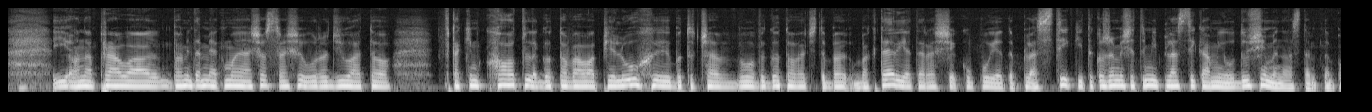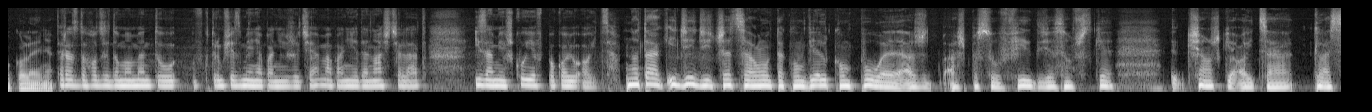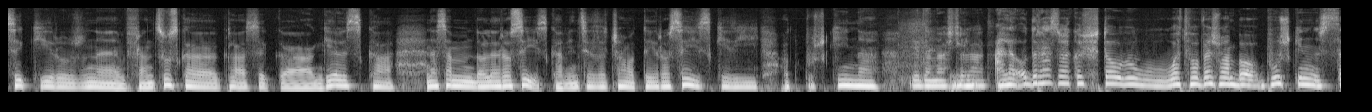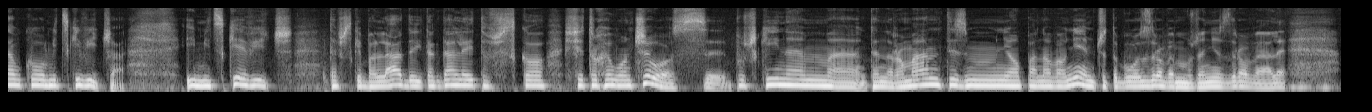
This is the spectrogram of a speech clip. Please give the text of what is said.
I ona prała, pamiętam jak moja siostra się urodziła, to w takim kotle gotowała pieluchy, bo to trzeba było wygotować te bakterie. Teraz się kupuje te plastiki, tylko że my się tymi plastikami udusimy następne pokolenia. Teraz dochodzę do momentu, w którym się zmienia pani życie. Ma pani 11 lat i zamieszkuje w pokoju ojca. No tak, i dziedziczę całą taką wielką półę aż, aż po sufit, gdzie są wszystkie książki ojca, klasyki różne, francuska klasyka, angielska, na samym dole rosyjska, więc ja zaczęłam od tej rosyjskiej, od Puszkina. 11 I, lat. Ale od razu jakoś w to łatwo weszłam, bo Puszkin stał koło Mickiewicza. I Mickiewicz, te wszystkie ballady i tak dalej, to wszystko się trochę łączyło z Puszkinem, e, ten romantyzm mnie opanował. Nie wiem, czy to było zdrowe, może niezdrowe, ale,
